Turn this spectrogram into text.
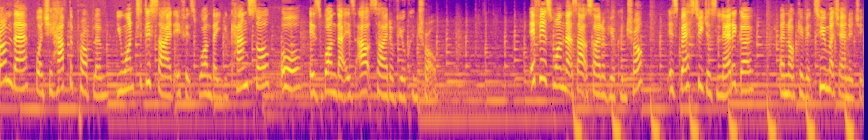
From there, once you have the problem, you want to decide if it's one that you can solve or is one that is outside of your control. If it's one that's outside of your control, it's best to just let it go and not give it too much energy.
